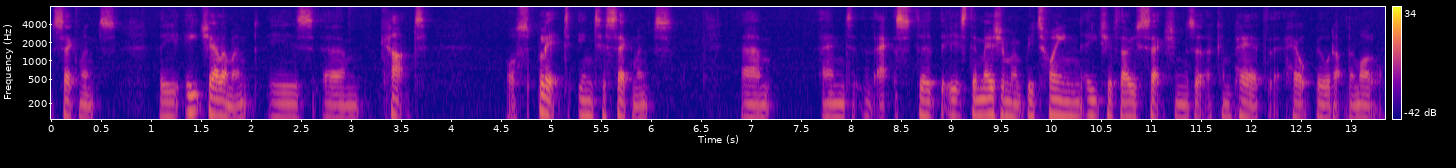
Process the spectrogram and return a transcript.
segments. The each element is um, cut or split into segments um, and that's the it's the measurement between each of those sections that are compared that help build up the model.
